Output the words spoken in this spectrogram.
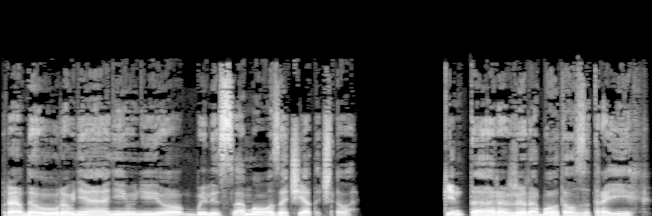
Правда, уровня они у нее были самого зачаточного. Кентара же работал за троих.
